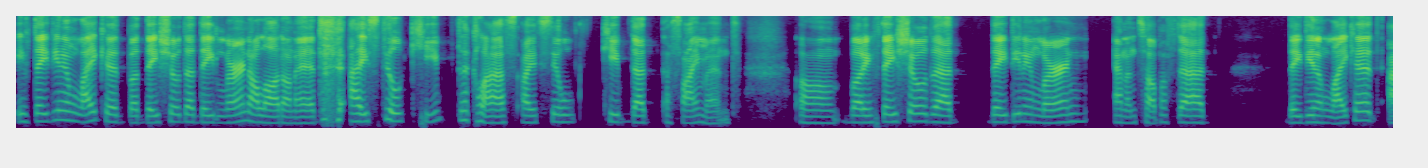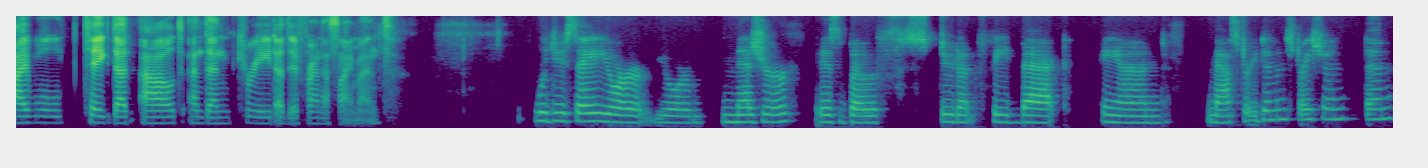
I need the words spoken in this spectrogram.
if they didn't like it, but they show that they learn a lot on it, I still keep the class. I still keep that assignment. Um, but if they show that they didn't learn, and on top of that, they didn't like it, I will take that out and then create a different assignment. Would you say your your measure is both student feedback and mastery demonstration then?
